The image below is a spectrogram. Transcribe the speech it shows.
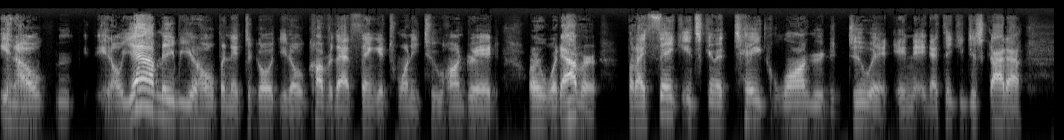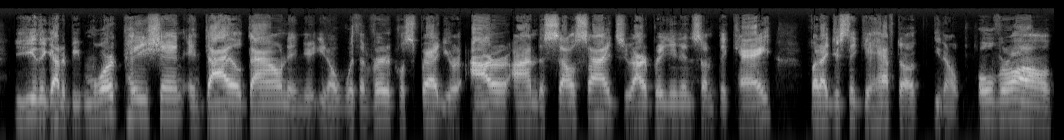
you know, you know, yeah, maybe you're hoping it to go, you know, cover that thing at 2200 or whatever. But I think it's going to take longer to do it. And, and I think you just got to, you either got to be more patient and dial down and you know with a vertical spread you are on the sell side so you are bringing in some decay but i just think you have to you know overall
